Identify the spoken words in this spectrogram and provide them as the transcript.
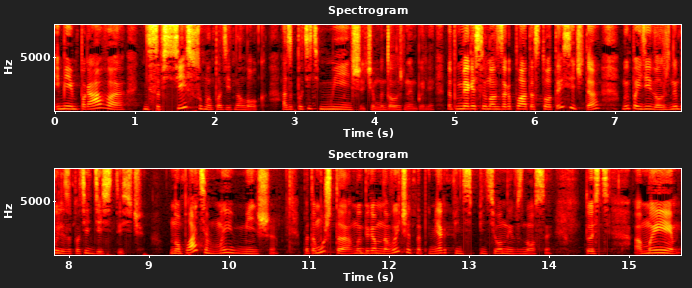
имеем право не со всей суммы платить налог, а заплатить меньше, чем мы должны были. Например, если у нас зарплата 100 тысяч, да, мы, по идее, должны были заплатить 10 тысяч но платим мы меньше, потому что мы берем на вычет, например, пенсионные взносы. То есть а, мы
